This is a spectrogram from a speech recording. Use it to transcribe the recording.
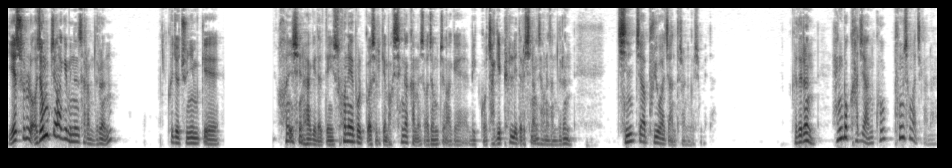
예수를 어정쩡하게 믿는 사람들은 그저 주님께 헌신하게 될 때 이 손해볼 것을 이렇게 막 생각하면서 어정쩡하게 믿고 자기 편리대로 신앙생활하는 사람들은 진짜 부유하지 않더라는 것입니다. 그들은 행복하지 않고 풍성하지가 않아요.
